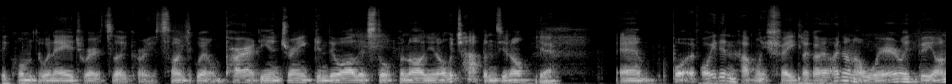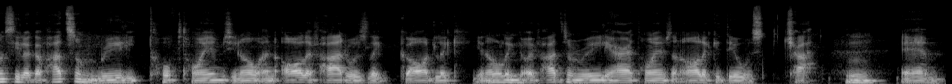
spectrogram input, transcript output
they come to an age where it's like, right, it's time to go out and party and drink and do all this stuff and all, you know, which happens, you know. Yeah. Um, but if I didn't have my faith, like I, I don't know where I'd be. Honestly, like I've had some really tough times, you know, and all I've had was like God, like you know, like I've had some really hard times, and all I could do was chat. Um,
